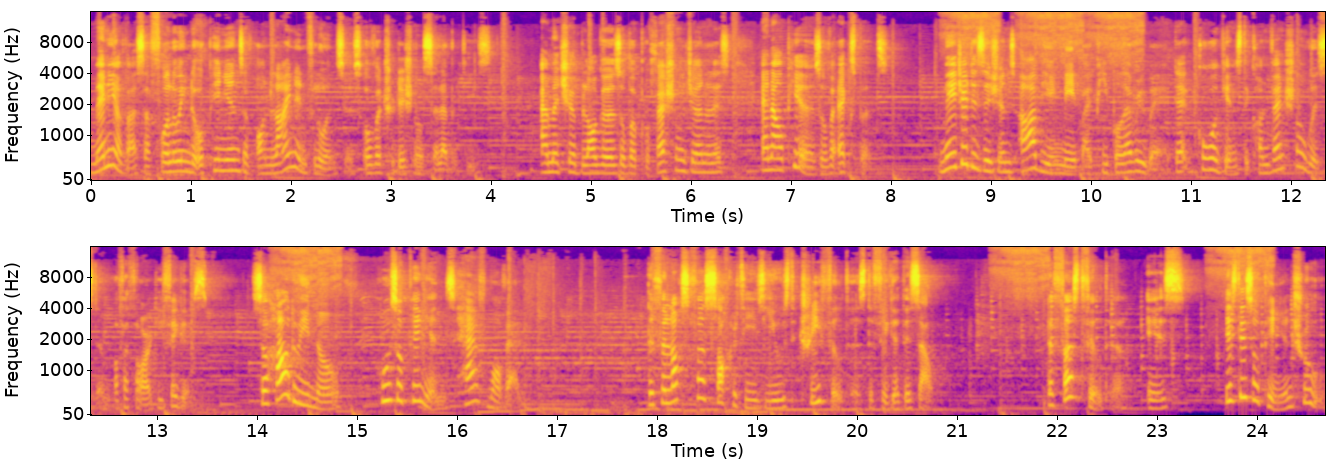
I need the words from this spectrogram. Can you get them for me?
Many of us are following the opinions of online influencers over traditional celebrities, amateur bloggers over professional journalists, and our peers over experts. Major decisions are being made by people everywhere that go against the conventional wisdom of authority figures. So how do we know whose opinions have more value? The philosopher Socrates used three filters to figure this out. The first filter is, is this opinion true?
